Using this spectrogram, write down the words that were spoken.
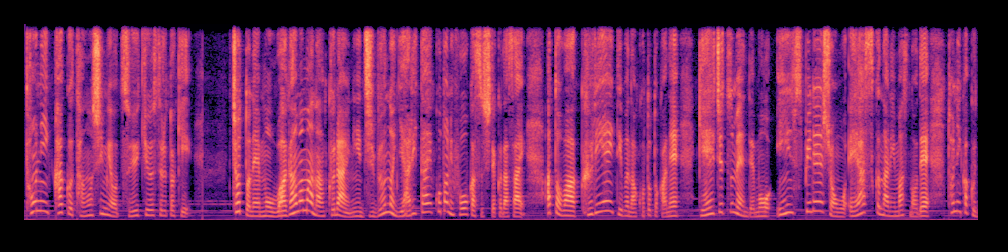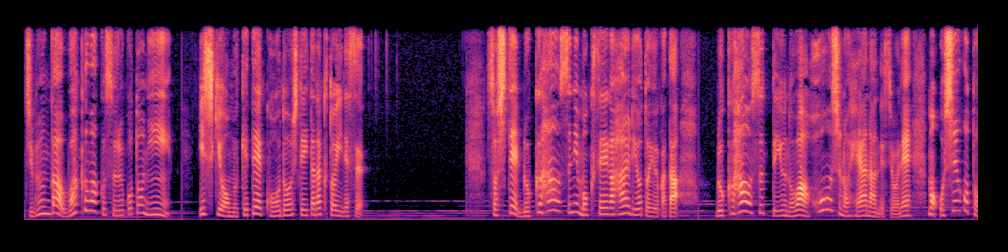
とにかく楽しみを追求するとき。ちょっとね、もうわがままなくらいに自分のやりたいことにフォーカスしてください。あとはクリエイティブなこととかね、芸術面でもインスピレーションを得やすくなりますので、とにかく自分がワクワクすることに意識を向けて行動していただくといいです。そして6ハウスに木星が入るよという方、6ハウスっていうのは奉仕の部屋なんですよね。まあ、お仕事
